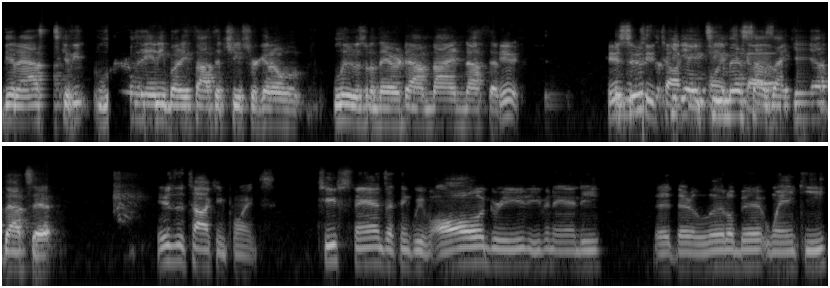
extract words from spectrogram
going to ask if literally anybody thought the Chiefs were going to lose when they were down 9 nothing. Here, As here's soon the as the talking PAT points. missed, I was like, yep, that's it. Here's the talking points. Chiefs fans, I think we've all agreed, even Andy, that they're a little bit wanky.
